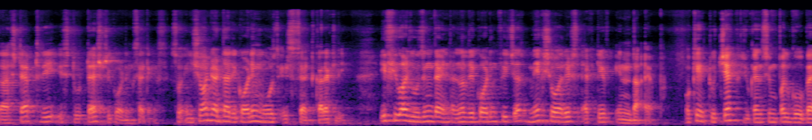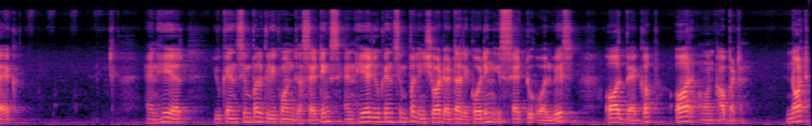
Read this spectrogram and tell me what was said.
the step 3 is to test recording settings. So ensure that the recording mode is set correctly. If you are using the internal recording feature make sure it's active in the app. Okay to check you can simply go back. And here you can simply click on the settings and here you can simply ensure that the recording is set to always or backup or on a button not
